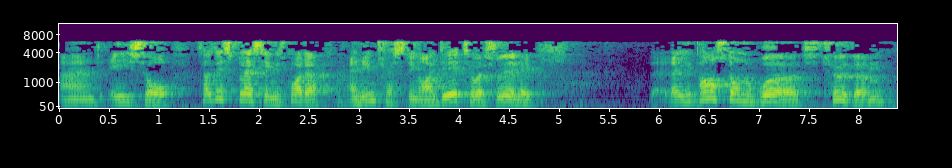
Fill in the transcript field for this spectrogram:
and Esau. So this blessing is quite a, an interesting idea to us, really. He passed on words to them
